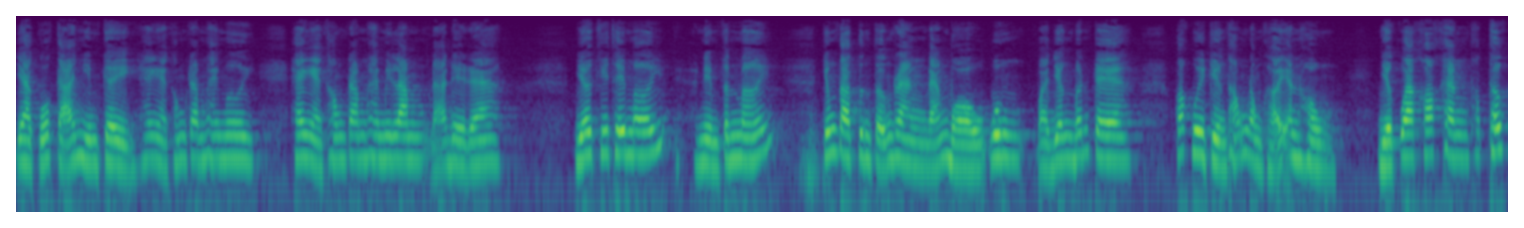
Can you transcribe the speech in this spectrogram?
và của cả nhiệm kỳ 2020-2025 đã đề ra. Với khí thế mới, niềm tin mới, chúng ta tin tưởng rằng đảng bộ, quân và dân Bến Tre phát huy truyền thống đồng khởi anh hùng, vượt qua khó khăn, thách thức,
